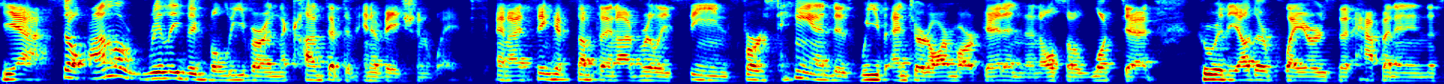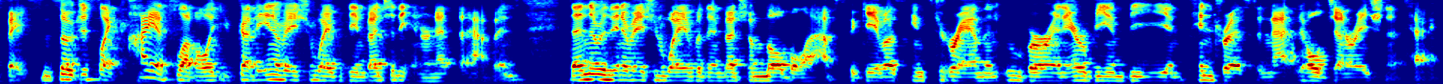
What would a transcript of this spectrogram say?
Yeah, so I'm a really big believer in the concept of innovation waves. And I think it's something I've really seen firsthand as we've entered our market and then also looked at who are the other players that happen in the space. And so just like highest level, you've got the innovation wave with the invention of the internet that happened. Then there was the innovation wave with the invention of mobile apps that gave us Instagram and Uber and Airbnb and Pinterest and that whole generation of tech.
